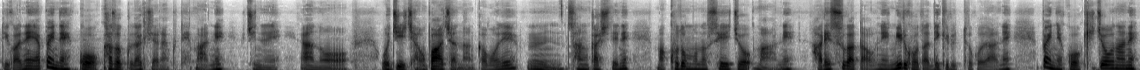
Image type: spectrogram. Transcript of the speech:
ていうかね、やっぱりね、こう、家族だけじゃなくて、まあね、うちのね、あの、おじいちゃん、おばあちゃんなんかもね、うん、参加してね、まあ、子供の成長、まあね、晴れ姿をね、見ることができるってところはね、やっぱりね、こう、貴重なね、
